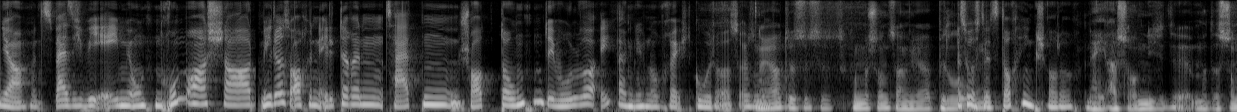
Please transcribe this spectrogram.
Ja, jetzt weiß ich, wie Amy unten rum ausschaut. Mädels auch in älteren Zeiten schaut da unten die Vulva eh eigentlich noch recht gut aus. Also, Naja, das ist, das kann man schon sagen, ja. Ein bisschen, also hast du jetzt doch hingeschaut auch. naja, schon nicht, äh, man das schon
